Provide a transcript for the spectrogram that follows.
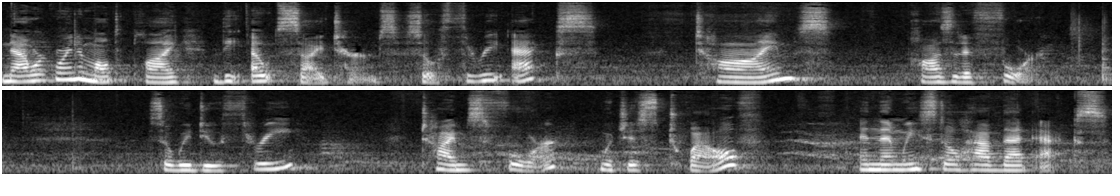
Now we're going to multiply the outside terms. So 3x times positive 4. So we do 3 times 4, which is 12, and then we still have that x.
